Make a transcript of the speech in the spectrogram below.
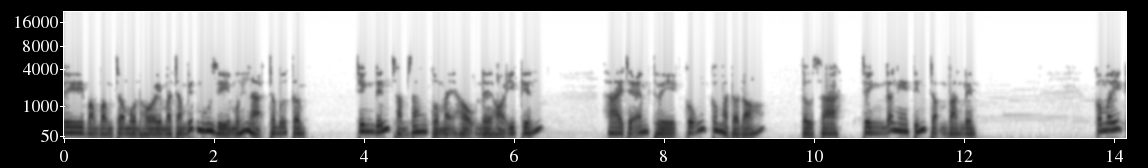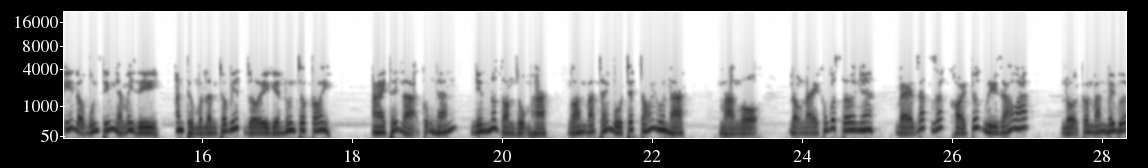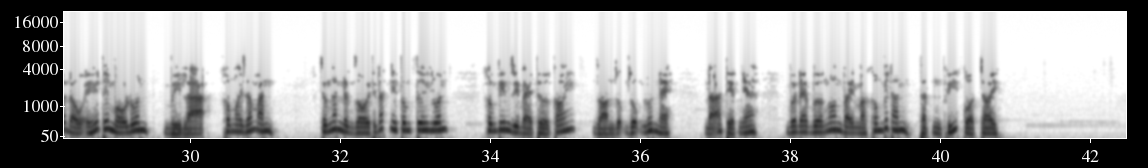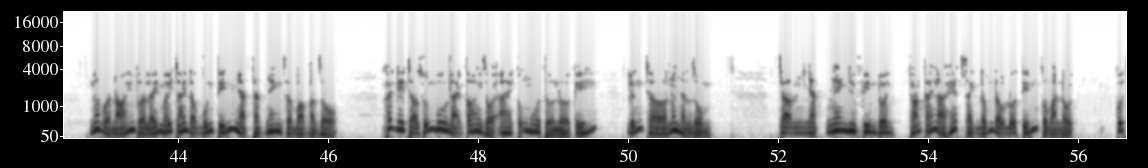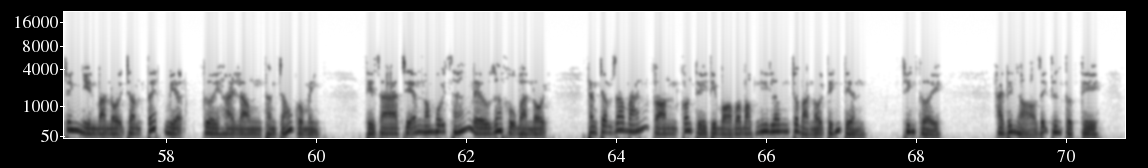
Đi vòng vòng chợ một hồi mà chẳng biết mua gì mới lạ cho bữa cơm. Trinh đến sạp răng của mẹ Hậu để hỏi ý kiến. Hai chị em Thủy cũng có mặt ở đó. Từ xa, Trinh đã nghe tiếng chậm vang lên. Có mấy ký đậu bún tím này mấy gì, ăn thử một lần cho biết rồi ghiền luôn cho coi. Ai thấy lạ cũng ngán, nhưng nó giòn rụm hà, ngon bá cháy bù chết chói luôn hà. Mà ngộ, đậu này không có sơ nha, bè rắc rắc khỏi tước gì giáo á. Nội con bán mấy bữa đầu ế tới mồ luôn, vì lạ, không ai dám ăn. Chừng ăn được rồi thì đắt như tôm tươi luôn. Không tin gì bẻ thử coi, giòn rụm rụm luôn nè. Đã thiệt nha, vừa đẹp vừa ngon vậy mà không biết ăn, thật phí của trời. Nó vừa nói vừa lấy mấy trái đậu bún tím nhặt thật nhanh rồi bỏ vào rổ. Khách đi chợ xuống bu lại coi rồi ai cũng mua thử nửa ký. Đứng chờ nó nhặt dùm. Chậm nhặt nhanh như phim luôn, thoáng cái là hết sạch đống đậu đỗ tím của bà nội. Cô Trinh nhìn bà nội chậm tết miệng, cười hài lòng thằng cháu của mình. Thì ra chị em nó mỗi sáng đều ra phụ bà nội. Thằng chậm giao bán còn con Thủy thì bỏ vào bọc ni lông cho bà nội tính tiền. Trinh cười. Hai đứa nhỏ dễ thương cực kỳ.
